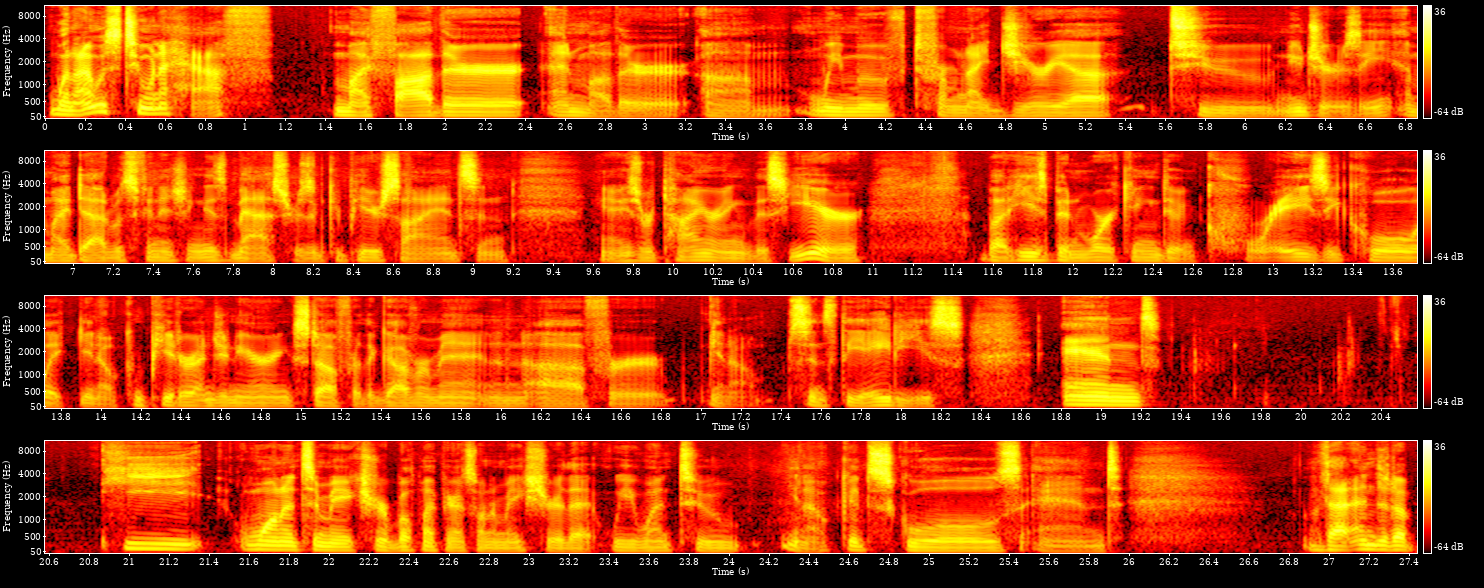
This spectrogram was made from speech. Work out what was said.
When I was two and a half, my father and mother, um, we moved from Nigeria to New Jersey, and my dad was finishing his master's in computer science, and you know, he's retiring this year. But he's been working doing crazy cool, like you know, computer engineering stuff for the government and uh, for you know since the '80s, and he wanted to make sure both my parents wanted to make sure that we went to you know good schools, and that ended up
